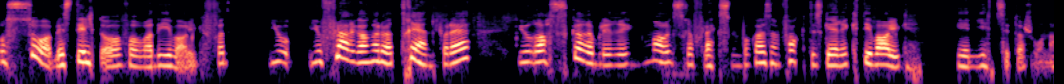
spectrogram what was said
og så bli stilt overfor verdivalg. For jo, jo flere ganger du har trent på det, jo raskere blir ryggmargsrefleksen på hva som faktisk er riktig valg i en gitt situasjon.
